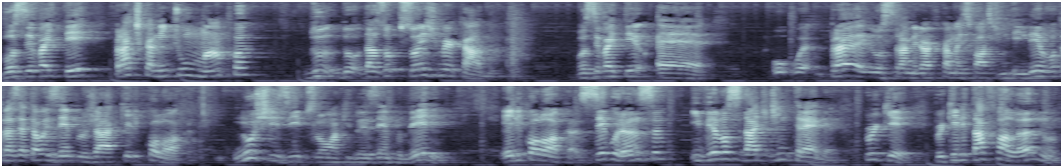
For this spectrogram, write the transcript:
você vai ter praticamente um mapa do, do, das opções de mercado. Você vai ter. É, Para ilustrar melhor, ficar mais fácil de entender, eu vou trazer até o exemplo já que ele coloca. no XY aqui do exemplo dele, ele coloca segurança e velocidade de entrega. Por quê? Porque ele está falando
